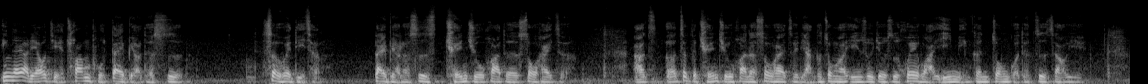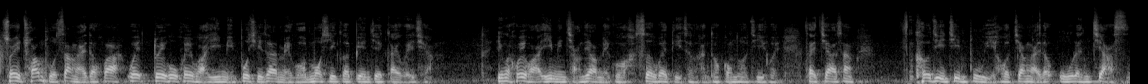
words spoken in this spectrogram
应该要了解，川普代表的是社会底层，代表的是全球化的受害者。而而这个全球化的受害者，两个重要因素就是非法移民跟中国的制造业。所以，川普上来的话，为对付非法移民，不惜在美国墨西哥边界盖围墙，因为非法移民强调美国社会底层很多工作机会，再加上科技进步以后，将来的无人驾驶、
